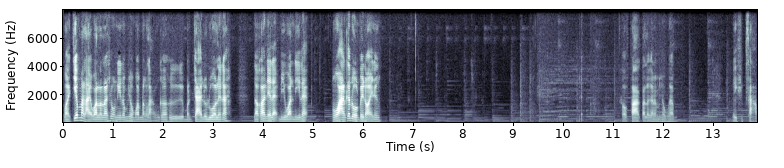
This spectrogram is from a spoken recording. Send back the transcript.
หวานเจี๊ยบมาหลายวันแล้วนะช่วงนี้ท่านผู้ชมครับหลังๆ ก็คือมันจ่ายรัวๆเลยนะ แล้วก็เนี่ยแหละมีวันนี้แหละเมื่อวานก็โดนไปหน่อยนึง ขอฝากก่อนแล้วกันนะผู้ชมครับเหลือสิบสาม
